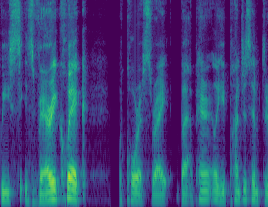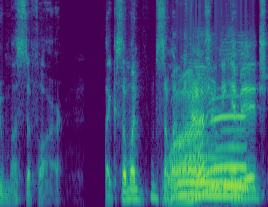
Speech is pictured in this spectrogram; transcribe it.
we see it's very quick, of course, right? But apparently, he punches him through Mustafar. Like someone, someone captured the image.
